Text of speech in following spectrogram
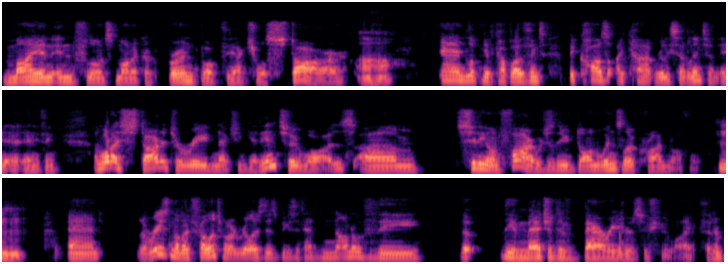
Mayan influenced Monica Byrne book, The Actual Star uh huh. And looking at a couple other things because I can't really settle into anything. And what I started to read and actually get into was um, City on Fire, which is the new Don Winslow crime novel. hmm And the reason that I fell into it, I realized, is because it had none of the the, the imaginative barriers, if you like, that are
